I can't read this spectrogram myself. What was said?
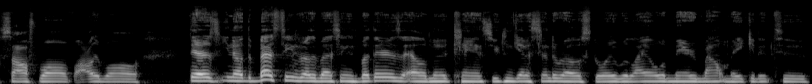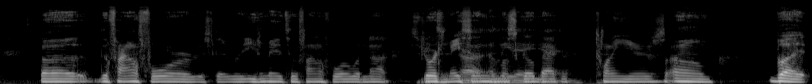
softball, volleyball. There's you know the best teams are the best teams, but there is an element of chance you can get a Cinderella story with Loyola Marymount making it to uh, the Final Four, if they were even made it to the Final Four or whatnot. George Uh, Mason Elite must go back yeah. 20 years. Um, but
